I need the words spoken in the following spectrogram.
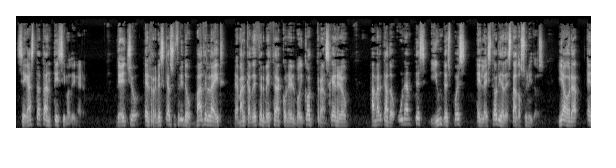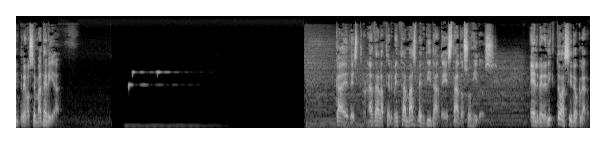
se gasta tantísimo dinero. De hecho, el revés que ha sufrido Bud Light, la marca de cerveza con el boicot transgénero, ha marcado un antes y un después en la historia de Estados Unidos. Y ahora entremos en materia. Cae destronada la cerveza más vendida de Estados Unidos. El veredicto ha sido claro.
